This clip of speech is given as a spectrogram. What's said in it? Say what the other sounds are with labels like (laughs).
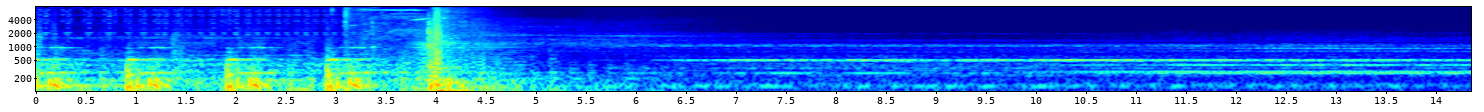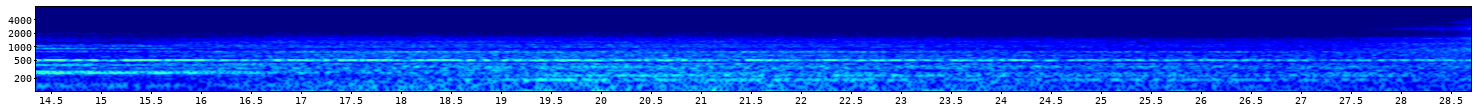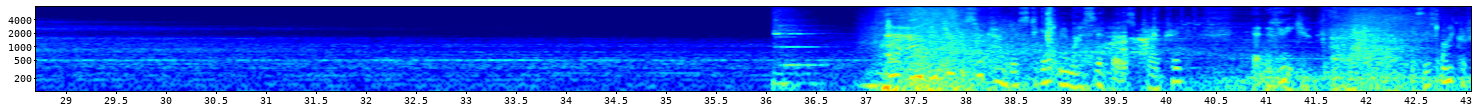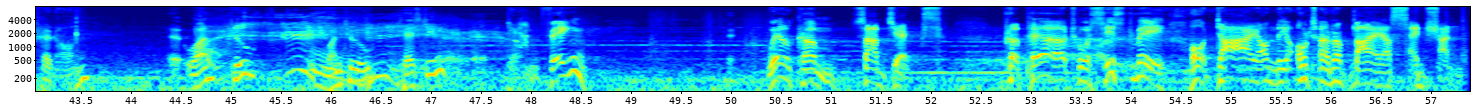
Thank you. To get me my slippers, Patrick. Uh, thank you. Is this microphone on? Uh, one, two, one, two. Testing. Damn thing. Uh, welcome, subjects. Prepare to assist me or die on the altar of my ascension.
